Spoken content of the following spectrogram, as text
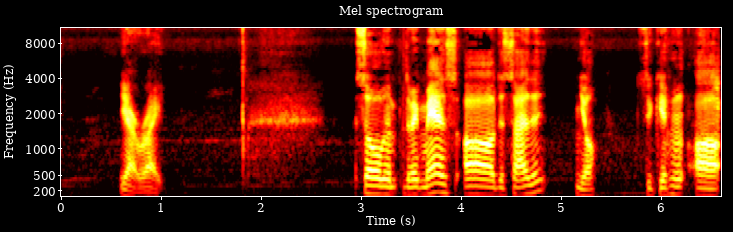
yeah, right. So the McMahon's uh decided, you know, to give him uh,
